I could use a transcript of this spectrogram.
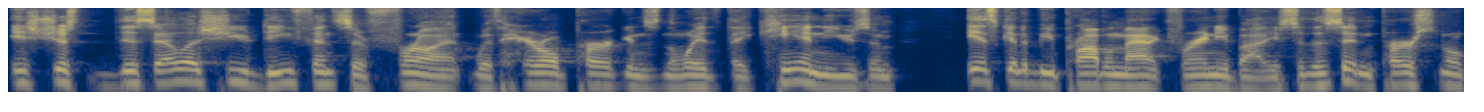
it's just this LSU defensive front with Harold Perkins and the way that they can use him. It's going to be problematic for anybody. So this isn't personal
